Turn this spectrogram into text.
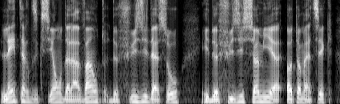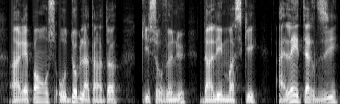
l'interdiction de la vente de fusils d'assaut et de fusils semi-automatiques en réponse au double attentat qui est survenu dans les mosquées. Elle interdit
